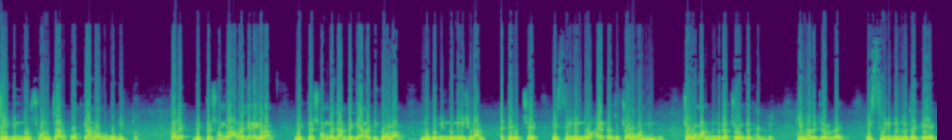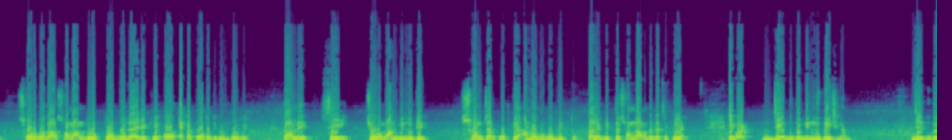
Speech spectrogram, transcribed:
সেই বিন্দুর সঞ্চার পথকে আমরা বলব বৃত্ত। তাহলে বৃত্তের সংজ্ঞা আমরা জেনে গেলাম। বৃত্তের সংজ্ঞা জানতে গিয়ে আমরা কি করলাম? দুটো বিন্দু নিয়েছিলাম, একটি হচ্ছে স্থির বিন্দু আর একটা হচ্ছে চলমান বিন্দু। চলমান বিন্দুটা চলতে থাকবে। কীভাবে চলবে? স্থির বিন্দু থেকে সর্বদা সমান দূরত্ব বজায় রেখে ও একটা পথ অতিক্রম করবে। তাহলে সেই চলমান বিন্দুটির সঞ্চার পথকে আমরা বলব বৃত্ত। তাহলে বৃত্তের সংজ্ঞা আমাদের কাছে ক্লিয়ার এবার যে দুটো বিন্দু পেয়েছিলাম, যে দুটো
